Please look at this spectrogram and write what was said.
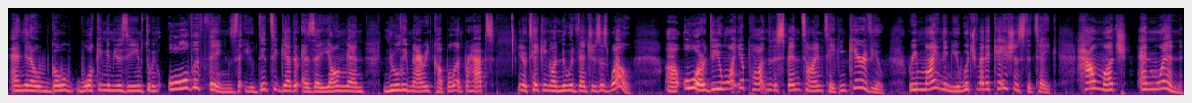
and, you know, go walking in museums, doing all the things that you did together as a young and newly married couple, and perhaps, you know, taking on new adventures as well. Uh, or do you want your partner to spend time taking care of you, reminding you which medications to take, how much and when,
